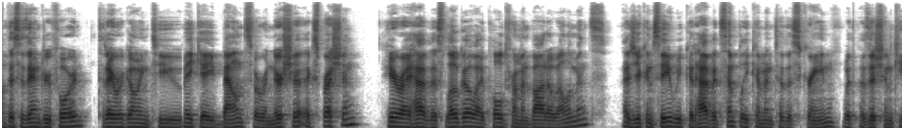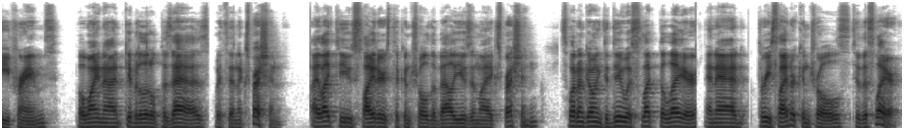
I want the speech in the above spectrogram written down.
this is Andrew Ford. Today we're going to make a bounce or inertia expression. Here I have this logo I pulled from Envato Elements. As you can see, we could have it simply come into the screen with position keyframes, but why not give it a little pizzazz with an expression? I like to use sliders to control the values in my expression. So what I'm going to do is select the layer and add three slider controls to this layer.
